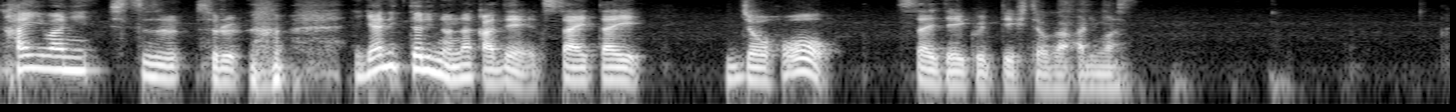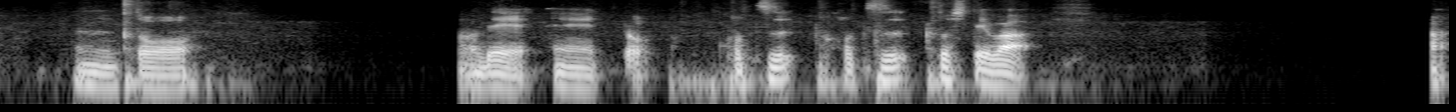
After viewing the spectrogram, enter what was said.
会話にする。やりとりの中で伝えたい情報を伝えていくっていう必要があります。と、なので、えーっと、コツ、コツとしては、あ、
